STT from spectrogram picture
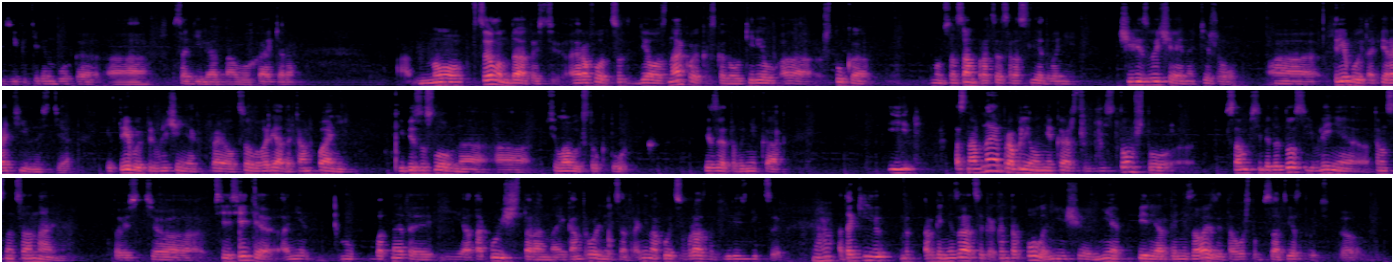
из Екатеринбурга а, садили одного хакера. Но в целом, да, то есть Аэрофлот дело знаковое, как сказал Кирилл, а штука, ну, са- сам процесс расследований чрезвычайно тяжел, а, требует оперативности и требует привлечения, как правило, целого ряда компаний и, безусловно, а, силовых структур. Без этого никак. И основная проблема, мне кажется, здесь в том, что сам по себе DDoS явление транснациональное. То есть э, все сети, они, ну, ботнеты и атакующая сторона, и контрольный центр, они находятся в разных юрисдикциях. Мгм. А такие организации, как Интерпол, они еще не переорганизовались для того, чтобы соответствовать э,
